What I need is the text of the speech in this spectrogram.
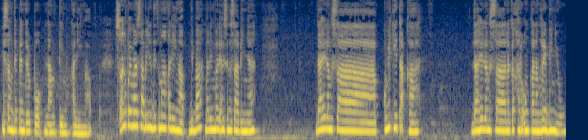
isang defender po ng Team Kalingap. So ano po yung masasabi niyo dito mga Kalingap? Di ba? Maling-mali ang sinasabi niya. Dahil lang sa kumikita ka, dahil lang sa nagkakaroon ka ng revenue,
